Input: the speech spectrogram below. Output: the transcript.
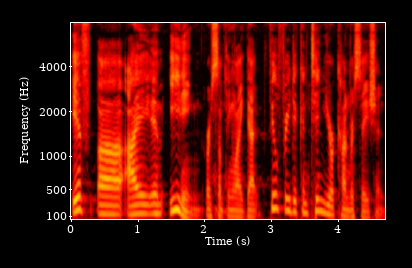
if uh, I am eating or something like that, feel free to continue your conversation.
